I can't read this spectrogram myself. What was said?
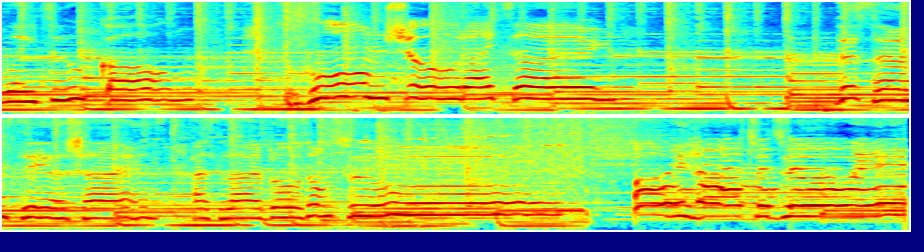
way to go? To whom should I turn? The sun still shines as life goes on too. All we have to do is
